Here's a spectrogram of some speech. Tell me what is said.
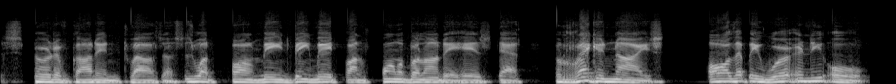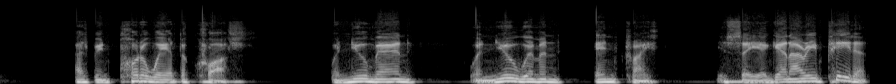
The Spirit of God indwells us. This is what Paul means, being made conformable unto his death. To recognize all that we were in the old has been put away at the cross. We're new men, we're new women in Christ. You say again, I repeat it.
